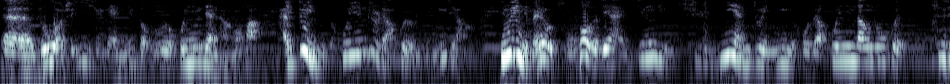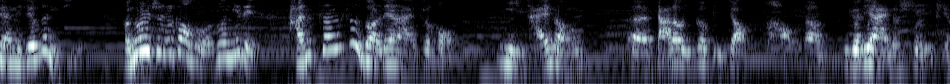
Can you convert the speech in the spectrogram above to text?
呃，如果是异性恋，你走入婚姻殿堂的话，还对你的婚姻质量会有影响，因为你没有足够的恋爱经历去面对你以后在婚姻当中会出现那些问题。很多人甚至告诉我说，你得谈三四段恋爱之后，你才能，呃，达到一个比较好的一个恋爱的水平，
